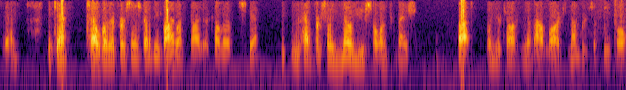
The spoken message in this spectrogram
skin. You can't tell whether a person is going to be violent by their color of the skin. You have virtually no useful information. But when you're talking about large numbers of people,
